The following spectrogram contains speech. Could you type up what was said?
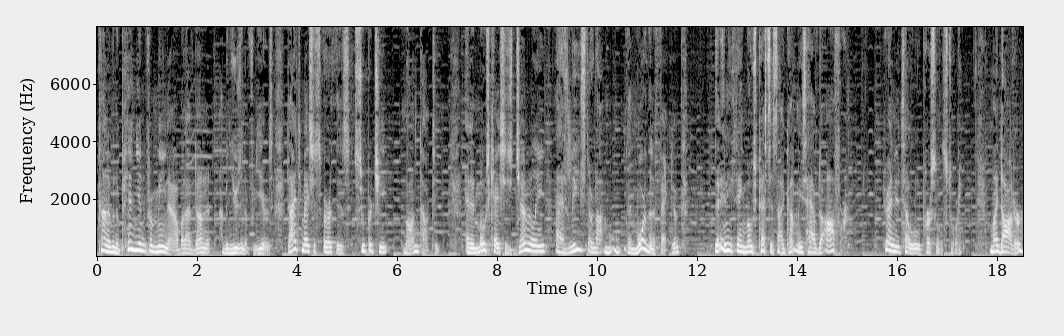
kind of an opinion from me now, but I've done it, I've been using it for years. Diatomaceous earth is super cheap, non toxic, and in most cases, generally as least or not more than effective than anything most pesticide companies have to offer. Here I need to tell a little personal story. My daughter,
